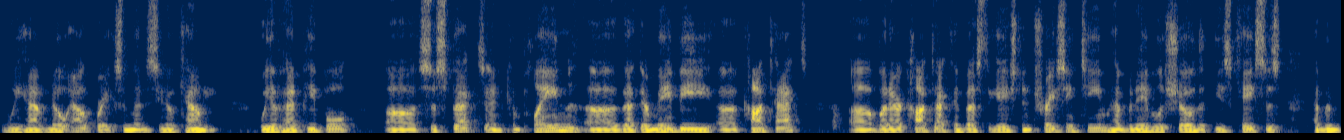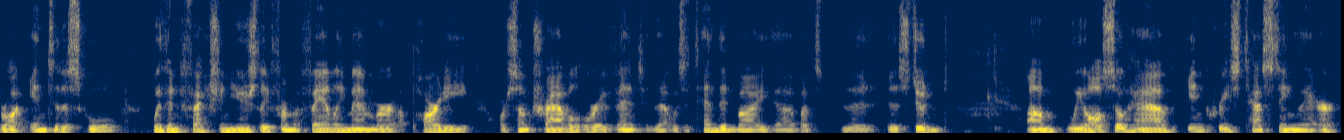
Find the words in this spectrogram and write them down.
we have no outbreaks in Mendocino County. We have had people uh, suspect and complain uh, that there may be uh, contact, uh, but our contact investigation and tracing team have been able to show that these cases have been brought into the school with infection, usually from a family member, a party, or some travel or event that was attended by, uh, by the, the, student. Um, we also have increased testing there,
